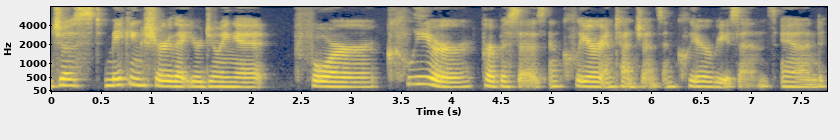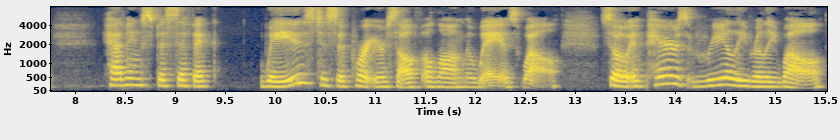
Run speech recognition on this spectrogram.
just making sure that you're doing it for clear purposes and clear intentions and clear reasons and having specific ways to support yourself along the way as well. So it pairs really, really well,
